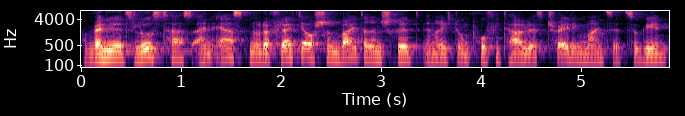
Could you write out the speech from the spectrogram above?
Und wenn du jetzt Lust hast, einen ersten oder vielleicht ja auch schon weiteren Schritt in Richtung profitables Trading Mindset zu gehen,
